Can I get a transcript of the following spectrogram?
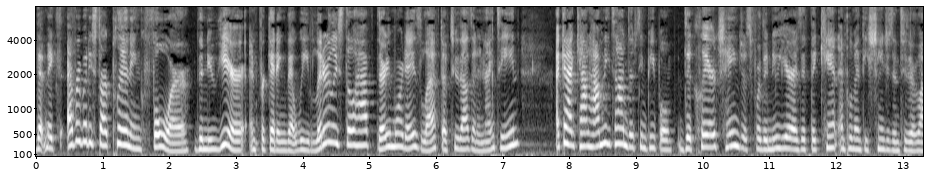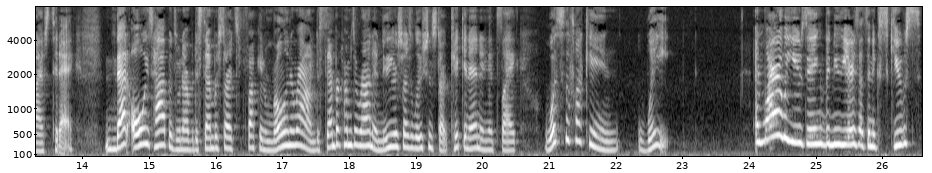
that makes everybody start planning for the new year and forgetting that we literally still have 30 more days left of 2019? I cannot count how many times I've seen people declare changes for the new year as if they can't implement these changes into their lives today. That always happens whenever December starts fucking rolling around. December comes around and New Year's resolutions start kicking in, and it's like, what's the fucking wait? And why are we using the New Year's as an excuse,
